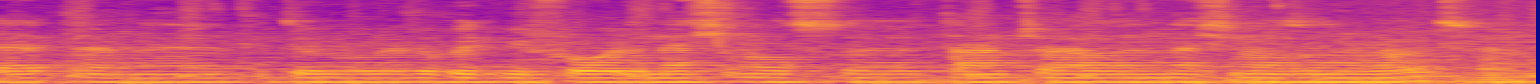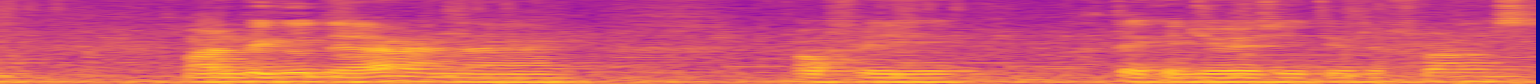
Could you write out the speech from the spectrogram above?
that and uh, to do the week before the nationals, uh, time trial and nationals on the road. So want to be good there and uh, hopefully take a jersey to the France.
